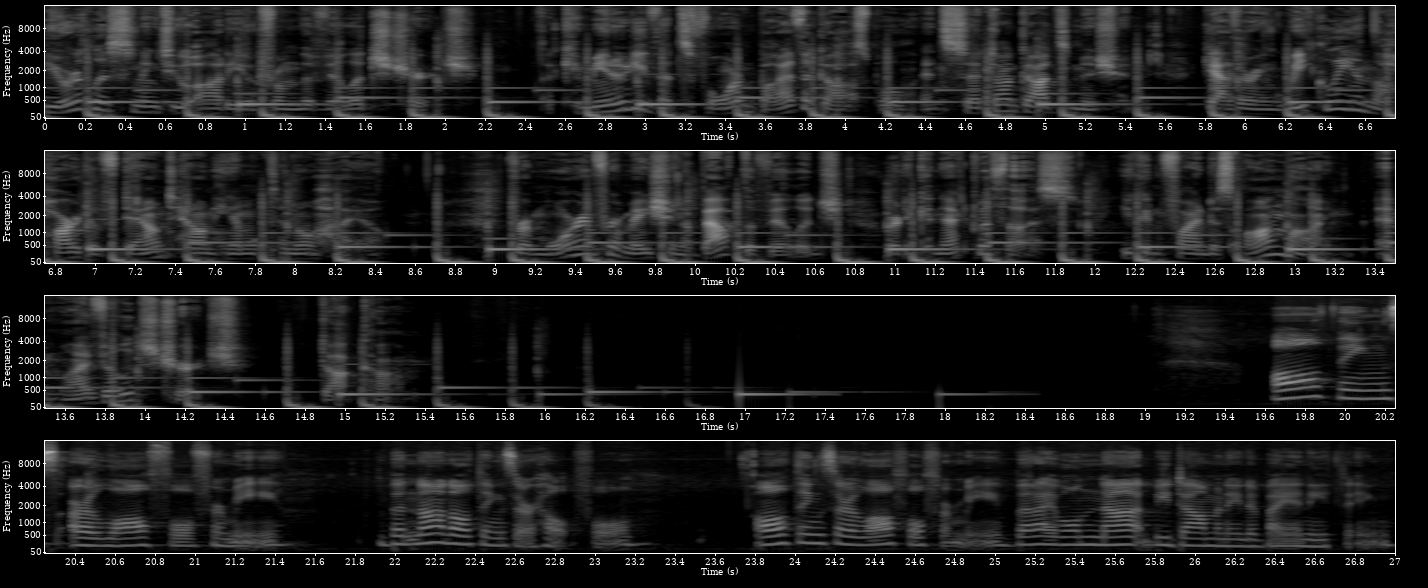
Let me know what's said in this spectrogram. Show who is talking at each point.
Speaker 1: You're listening to audio from the Village Church, a community that's formed by the gospel and sent on God's mission, gathering weekly in the heart of downtown Hamilton, Ohio. For more information about the village or to connect with us, you can find us online at myvillagechurch.com.
Speaker 2: All things are lawful for me, but not all things are helpful. All things are lawful for me, but I will not be dominated by anything.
